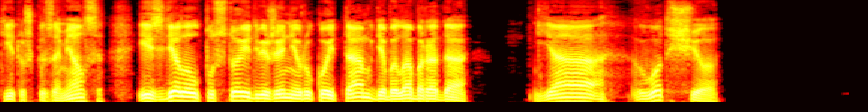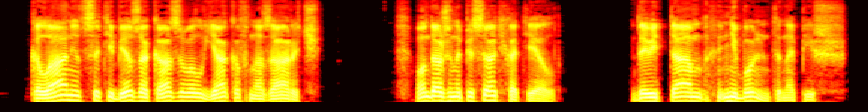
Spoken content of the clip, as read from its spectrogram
Титушка замялся и сделал пустое движение рукой там, где была борода. Я вот еще. Кланяться тебе заказывал Яков Назарыч. Он даже написать хотел. Да ведь там не больно ты напишешь.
